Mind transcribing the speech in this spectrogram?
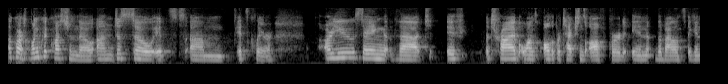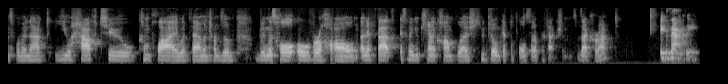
Of course. One quick question though, um, just so it's um, it's clear. Are you saying that if a tribe wants all the protections offered in the Violence Against Women Act, you have to comply with them in terms of doing this whole overhaul. And if that is something you can't accomplish, you don't get the full set of protections. Is that correct? Exactly.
